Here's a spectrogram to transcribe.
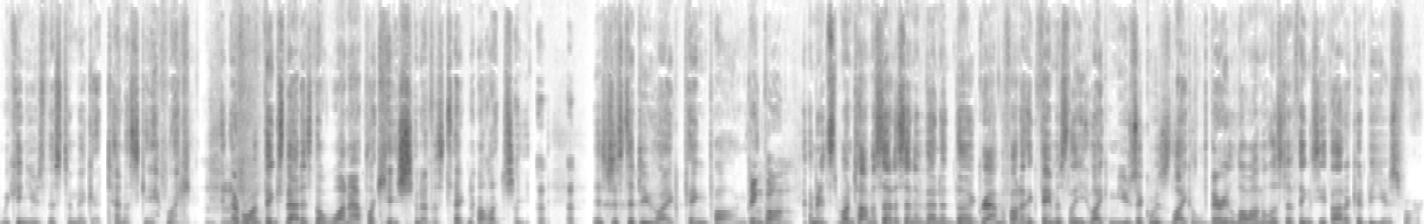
"We can use this to make a tennis game." Like Mm-hmm. everyone thinks that is the one application of this technology. it's just to do like ping pong. Ping pong. I mean, it's when Thomas Edison invented the gramophone. I think famously, like music was like very low on the list of things he thought it could be used for.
